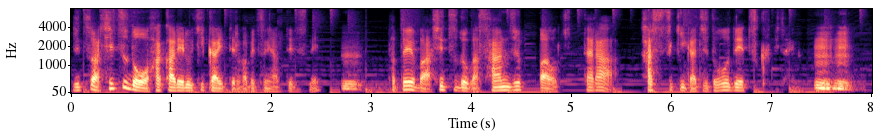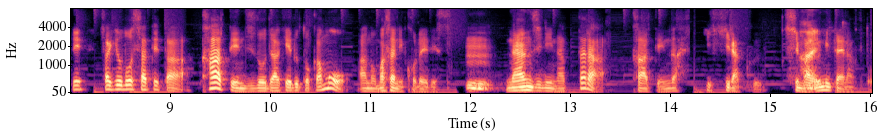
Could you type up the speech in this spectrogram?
実は湿度を測れる機械っていうのが別にあってですね、うん。例えば湿度が30%を切ったら、加湿器が自動でつくみたいな。うんうん。で、先ほどおっしゃってたカーテン自動で開けるとかも、あのまさにこれです。うん。何時になったらカーテンが開く、閉まはいるみたいなこと。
